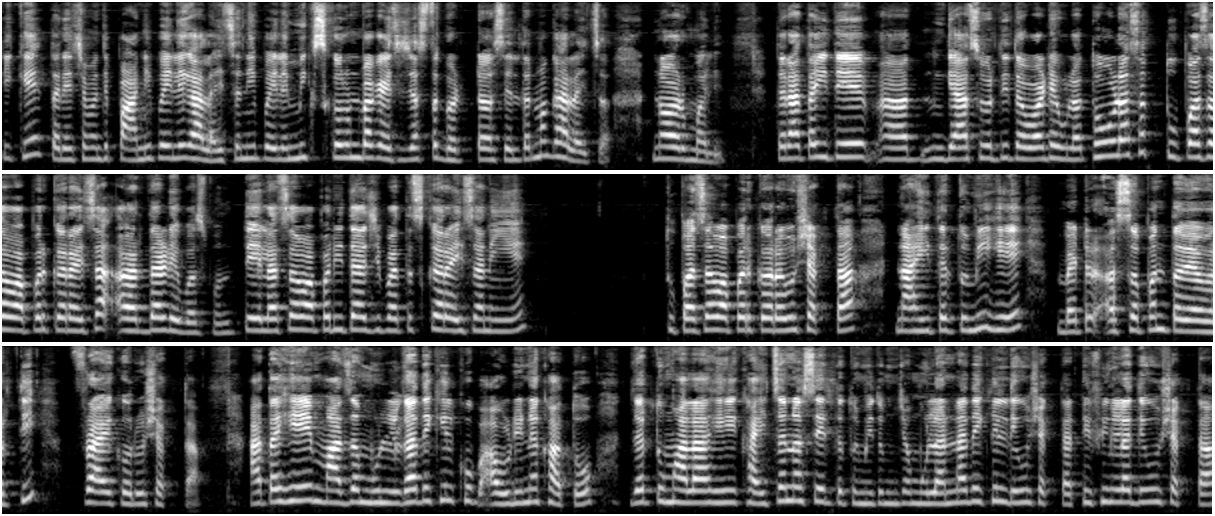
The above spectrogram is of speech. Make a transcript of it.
ठीक आहे? तर याच्यामध्ये पाणी पहिले घालायचं नाही. पहिले मिक्स करून बघायचं. जास्त घट्ट असेल तर मग घालायचं. नॉर्मली तर आता इथे गॅसवरती तवा ठेवला. थोडासा तुपाचा वापर करायचा अर्धा टेबलस्पून तेलाचा वापर इथे अजिबातच करायचा नाही आहे तुपाचा वापर करू शकता. नाही तर तुम्ही हे बॅटर असं पण तव्यावरती फ्राय करू शकता. आता हे माझा मुलगा देखील खूप आवडीनं खातो. जर तुम्हाला हे खायचं नसेल तर तुम्ही तुमच्या मुलांना देखील देऊ शकता टिफिनला देऊ शकता.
